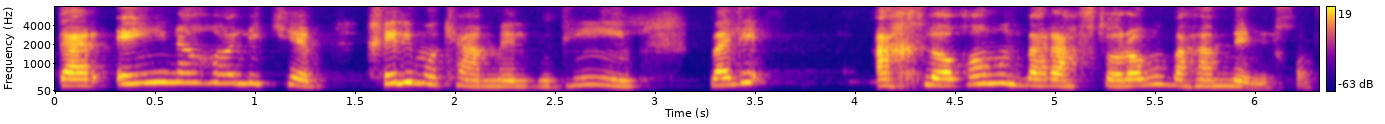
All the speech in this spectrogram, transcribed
در عین حالی که خیلی مکمل بودیم ولی اخلاقامون و رفتارامون به هم نمی‌خورد.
